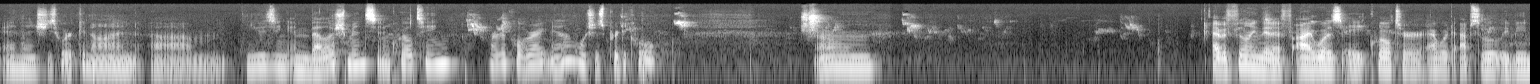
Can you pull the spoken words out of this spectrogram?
And then she's working on um, using embellishments in quilting article right now, which is pretty cool. Um, I have a feeling that if I was a quilter, I would absolutely be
